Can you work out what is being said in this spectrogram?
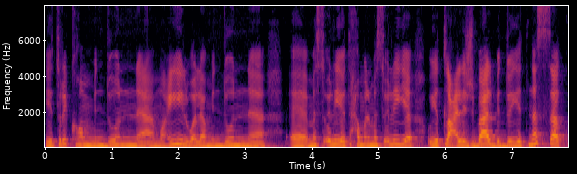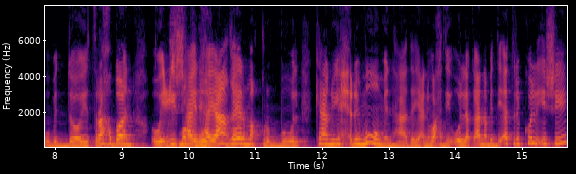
يتركهم من دون معيل ولا من دون آه، مسؤولية وتحمل مسؤولية ويطلع على الجبال بده يتنسك وبده يترهبن ويعيش هاي الحياة غير مقبول. كانوا يحرموه من هذا. يعني واحد يقول لك أنا بدي أترك كل إشي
